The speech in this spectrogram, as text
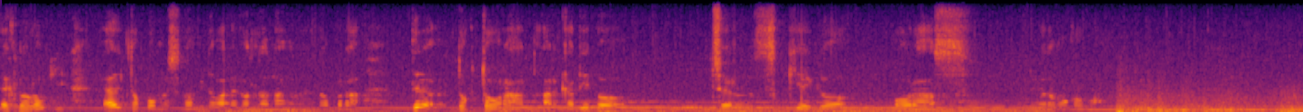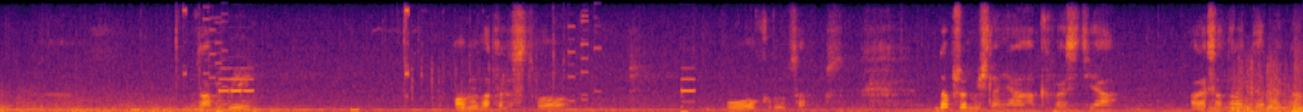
technologii. L to pomysł nominowanego dla Nobla doktora Arkadiego Czerskiego oraz nie wiadomo kogo. Zamknij. Obywatelstwo. O, krucefix. Do przemyślenia kwestia Aleksandra Derena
